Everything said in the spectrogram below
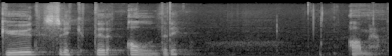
Gud svikter aldri. Amen.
